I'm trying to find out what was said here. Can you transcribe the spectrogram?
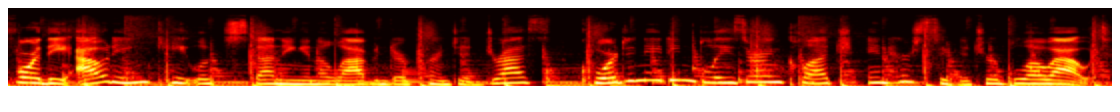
For the outing, Kate looked stunning in a lavender printed dress, coordinating blazer and clutch in her signature blowout.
